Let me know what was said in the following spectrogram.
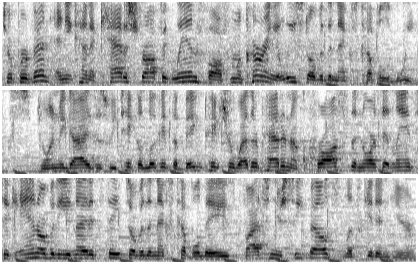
to prevent any kind of catastrophic landfall from occurring at least over the next couple of weeks. Join me guys as we take a look at the big picture weather pattern across the North Atlantic and over the United States over the next couple days. Fasten your seatbelts, let's get in here.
